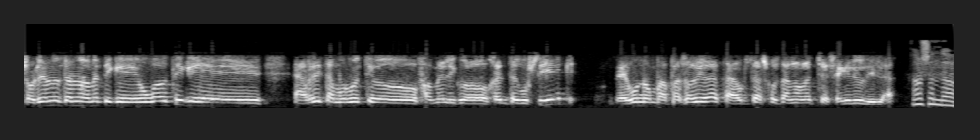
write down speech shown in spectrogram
zorion duten momentik Uautik e, arrita murgutio familiko jente guztiek. Egunon bat pasori da eta urte askotan nolatxe segidu dila. Osondo.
